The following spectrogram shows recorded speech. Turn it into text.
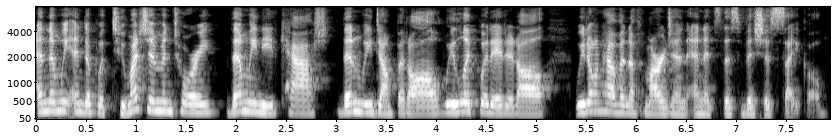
And then we end up with too much inventory. Then we need cash. Then we dump it all. We liquidate it all. We don't have enough margin. And it's this vicious cycle.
